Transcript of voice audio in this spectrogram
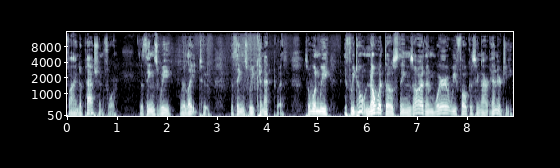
find a passion for, the things we relate to, the things we connect with. So when we if we don't know what those things are, then where are we focusing our energy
